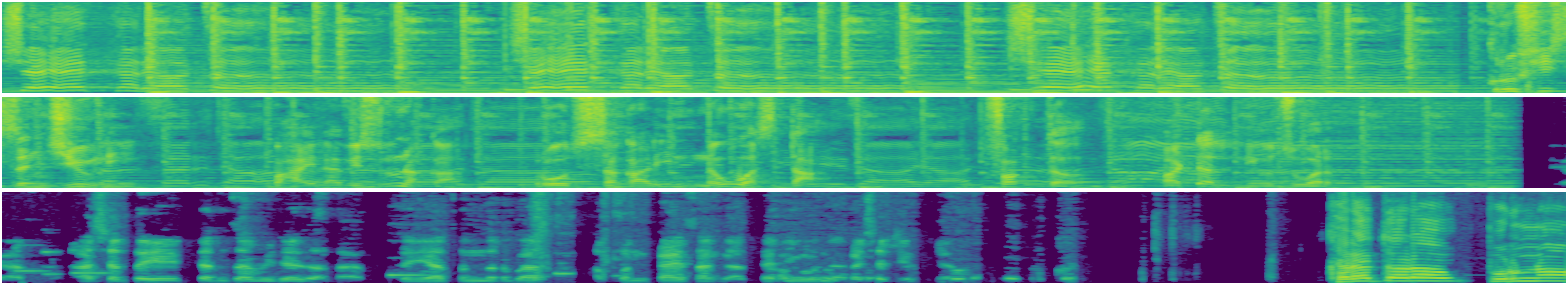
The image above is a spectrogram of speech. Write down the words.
शेतकऱ्याच. शेतकऱ्याच शेतकऱ्याच. कृषी संजीवनी पाहायला विसरू नका. रोज सकाळी नऊ वाजता. फक्त अटल न्यूजवर. अशातही त्यांचा विजय झाला. तर या संदर्भात आपण काय सांगाल? त्या निवडणूक कशा जिंकल्या? खर तर पूर्ण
